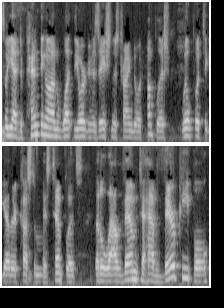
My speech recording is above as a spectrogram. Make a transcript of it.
so yeah, depending on what the organization is trying to accomplish, we'll put together customized templates that allow them to have their people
